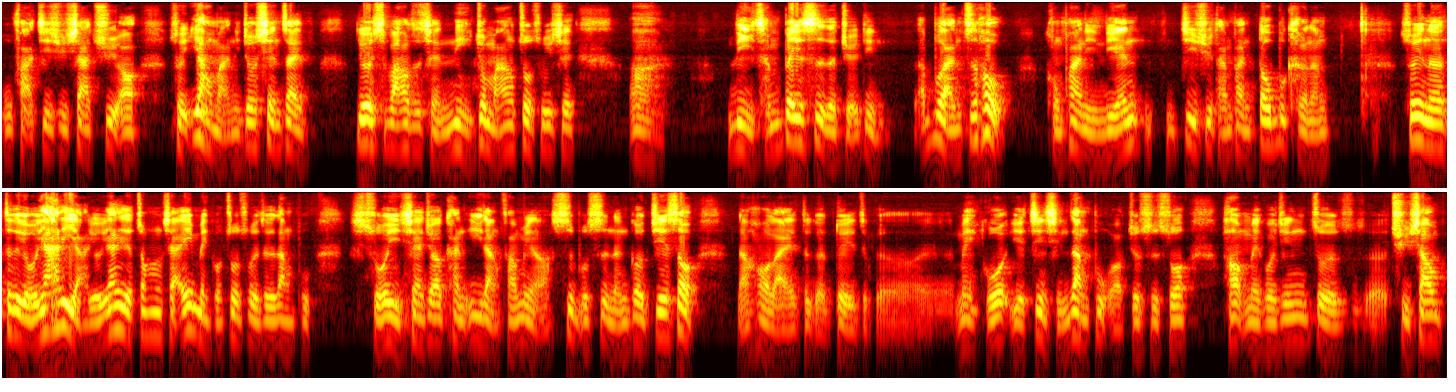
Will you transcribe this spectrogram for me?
无法继续下去哦，所以要么你就现在六月十八号之前，你就马上做出一些啊里程碑式的决定啊，不然之后恐怕你连继续谈判都不可能。所以呢，这个有压力啊，有压力的状况下，哎，美国做出了这个让步，所以现在就要看伊朗方面啊，是不是能够接受。然后来这个对这个美国也进行让步哦，就是说好，美国已经做取消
